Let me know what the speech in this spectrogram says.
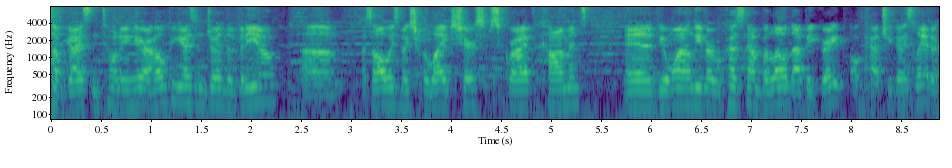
What's up guys, Antonio here. I hope you guys enjoyed the video. Um, as always, make sure to like, share, subscribe, comment, and if you want to leave a request down below, that'd be great. I'll catch you guys later.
